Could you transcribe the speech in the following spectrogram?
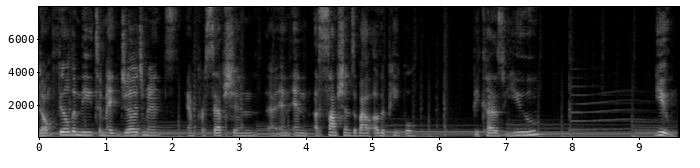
Don't feel the need to make judgments and perception uh, and, and assumptions about other people because you, you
